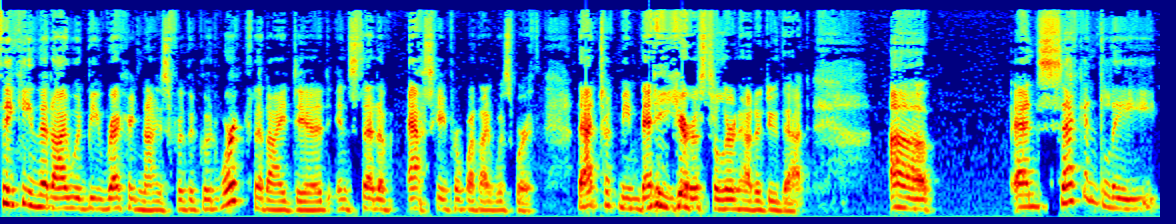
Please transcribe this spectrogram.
thinking that I would be recognized for the good work that I did instead of asking for what I was worth. That took me many years to learn how to do that. Uh, and secondly,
